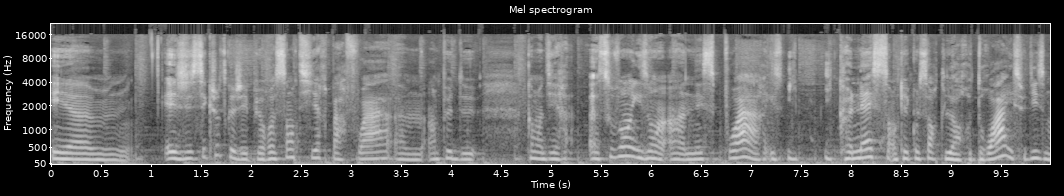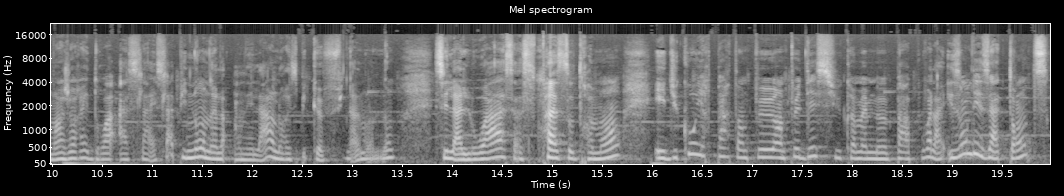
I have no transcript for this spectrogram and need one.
Et, euh, c'est quelque chose que j'ai pu ressentir parfois, euh, un peu de, comment dire, euh, souvent ils ont un, un espoir, ils, ils- ils connaissent en quelque sorte leurs droits, ils se disent, moi j'aurais droit à cela et cela, puis nous on est là, on, est là, on leur explique que finalement non, c'est la loi, ça se passe autrement, et du coup ils repartent un peu, un peu déçus quand même. Voilà, ils ont des attentes,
